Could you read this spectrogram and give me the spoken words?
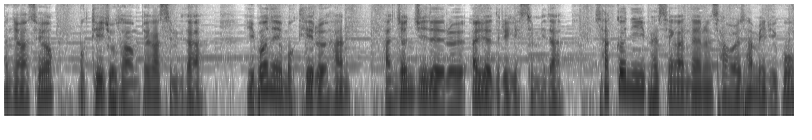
안녕하세요. 먹튀 조사원 베가스입니다. 이번에 먹튀를 한 안전지대를 알려드리겠습니다. 사건이 발생한 날은 4월 3일이고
